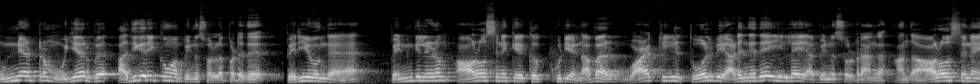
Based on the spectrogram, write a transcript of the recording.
முன்னேற்றம் உயர்வு அதிகரிக்கும் அப்படின்னு சொல்லப்படுது. பெரியவங்க பெண்களிடம் ஆலோசனை கேட்கக்கூடிய நபர் வாழ்க்கையில் தோல்வி அடைந்ததே இல்லை அப்படின்னு சொல்கிறாங்க அந்த ஆலோசனை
